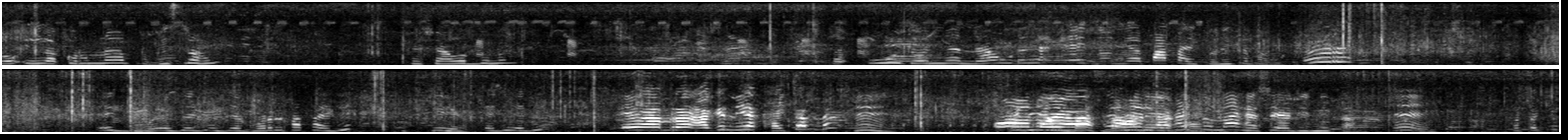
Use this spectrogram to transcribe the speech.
গো- ইয়া করুন না বিশ্রাম এসে আবার বলুন তো ওই ধনিয়া না উড়ে এই ধনিয়ার পাতাই তো নিতে পারি এই ঘ- এই যে এই যে ঘরের পাতাই দি এদি এদি এ আমরা আগে নিয়ে খাইতাম না হ্যাঁ ও এদি নয়, আমরা আছে, বাহার হ্যাঁ, লাগাইতো না হেসে এদি নিতাম হ্যাঁ ওটা কি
